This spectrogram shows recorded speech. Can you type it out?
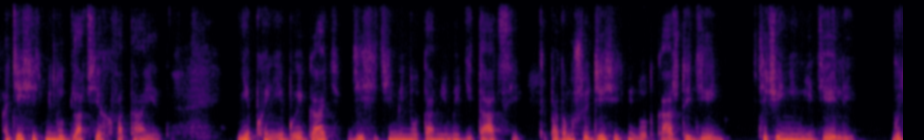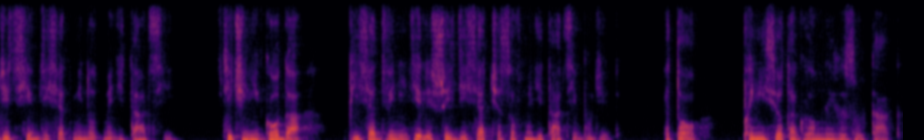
А 10 минут для всех хватает не пренебрегать 10 минутами медитации, потому что 10 минут каждый день в течение недели будет 70 минут медитации. В течение года 52 недели 60 часов медитации будет. Это принесет огромный результат.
